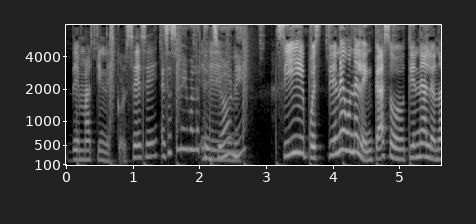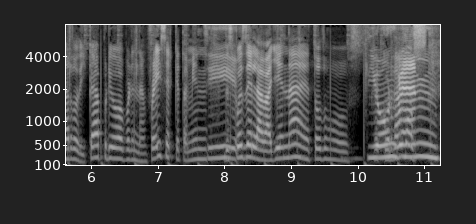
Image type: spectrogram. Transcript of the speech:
de Martin Scorsese. Esa se me llama la atención, ¿eh? ¿eh? Sí, pues tiene un elencazo. Tiene a Leonardo DiCaprio, a Brendan Fraser, que también después de La ballena eh, todos recordamos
